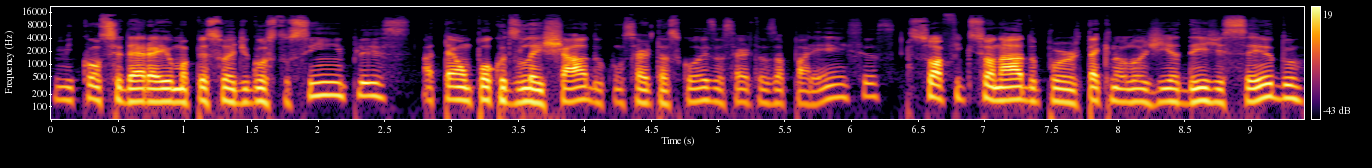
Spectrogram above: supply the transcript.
me considero aí uma pessoa de gosto simples, até um pouco desleixado com certas coisas, certas aparências. Sou aficionado por tecnologia desde cedo,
